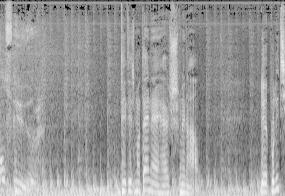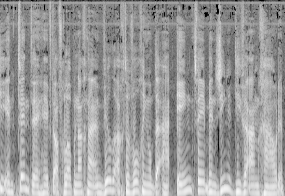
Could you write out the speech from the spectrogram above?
11 uur. Dit is Martijn Nijhuis met haal. De politie in Twente heeft afgelopen nacht na een wilde achtervolging op de A1 twee benzinedieven aangehouden.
